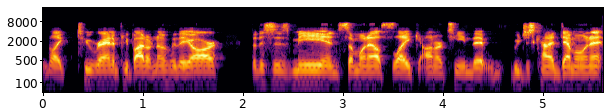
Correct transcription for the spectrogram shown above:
like two random people. I don't know who they are, but this is me and someone else like on our team that we just kind of demoing it.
